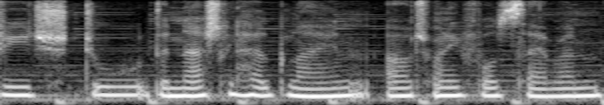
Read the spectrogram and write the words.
reach to the National Helpline uh, 24 7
